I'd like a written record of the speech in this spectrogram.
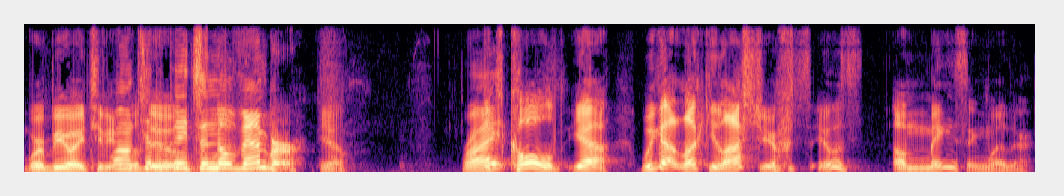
we're BYU TV. Well, we'll typically do it's in November. Yeah, Right? it's cold. Yeah, we got lucky last year. It was, it was amazing weather.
